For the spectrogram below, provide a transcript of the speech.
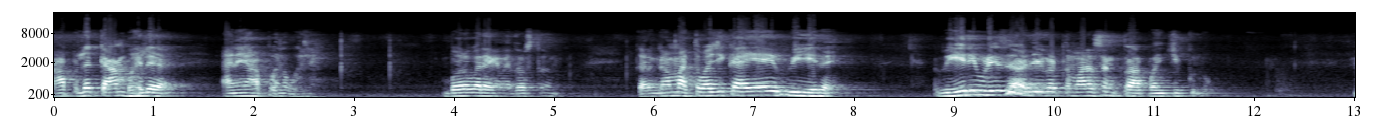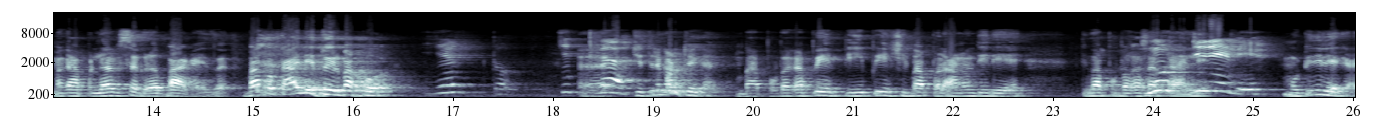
आपलं काम भलं आणि आपण भलं. बरोबर आहे का नाही दोस्त? कारण का महत्त्वाची काय आहे विहीर आहे. विहीर एवढी झाली का तुम्हाला सांगतो आपण जिंकलो. मग आपलं सगळं बागायचं. बापू काय लिहितोय बापू? चित्र. काढतोय का? बापू बघा पेटी पेन्सिल बापूला आणून दिली आहे. ती बापू बघा लिहिली मोठी दिली आहे का?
